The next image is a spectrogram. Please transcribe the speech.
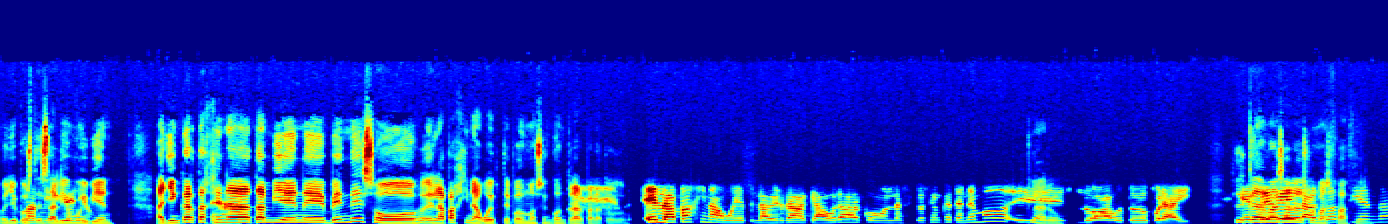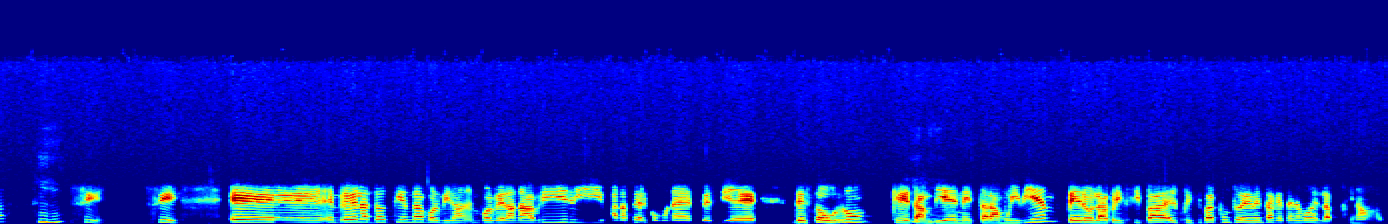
Oye, pues te salió muy bien. ¿Allí en Cartagena también eh, vendes o en la página web te podemos encontrar para todo? En la página web, la verdad, que ahora con la situación que tenemos, eh, lo hago todo por ahí. Es que además ahora es lo más fácil. Tiendas, Sí, sí. Eh, en breve las dos tiendas volverán, volverán a abrir y van a hacer como una especie de showroom que también estará muy bien, pero la principal, el principal punto de venta que tenemos es la página web.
